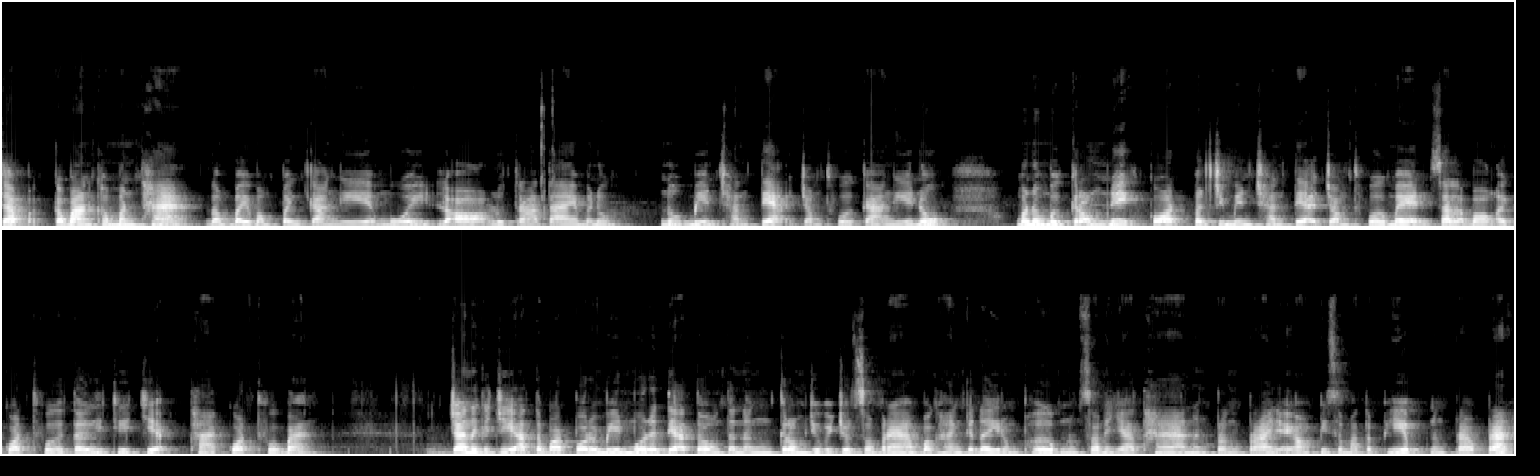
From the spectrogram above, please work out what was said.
ចាប់ក៏បានខមមិនថាដើម្បីបំពេញការងារមួយល្អលុះត្រាតែមនុស្សនោះមានឆន្ទៈចង់ធ្វើការងារនោះ មនុស្សមួយក្រុមនេះគាត់ពិតជាមានឆន្ទៈចង់ធ្វើមែនសាក់លបងឲ្យគាត់ធ្វើទៅជឿជាក់ថាគាត់ធ្វើបានចានេះគឺជាអត្តបទព័ត៌មានមួយដែលតាក់ទងទៅនឹងក្រមយុវជនសម្រាមបង្ហាញក្តីរំភើបនិងសន្យាថានឹងប្រឹងប្រែងឲ្យអស់ពីសមត្ថភាពនិងប្រើប្រាស់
